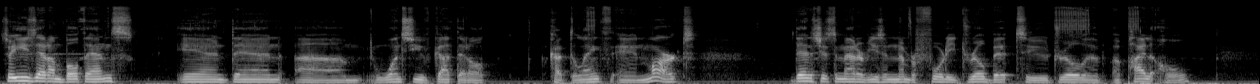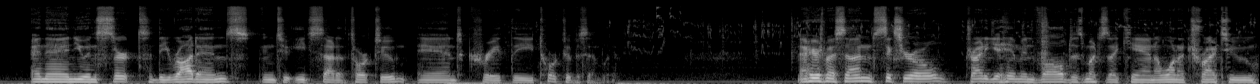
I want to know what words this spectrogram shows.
So you use that on both ends and then um, once you've got that all cut to length and marked then it's just a matter of using a number 40 drill bit to drill a, a pilot hole. And then you insert the rod ends into each side of the torque tube and create the torque tube assembly. Now here's my son, six-year-old, trying to get him involved as much as I can. I want to try to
